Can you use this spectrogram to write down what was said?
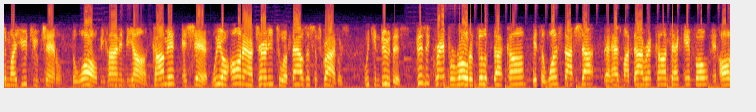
to my YouTube channel, The Wall Behind and Beyond. Comment and share. We are on our journey to a thousand subscribers. We can do this. Visit grantparole.philip.com. It's a one-stop shop that has my direct contact info and all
